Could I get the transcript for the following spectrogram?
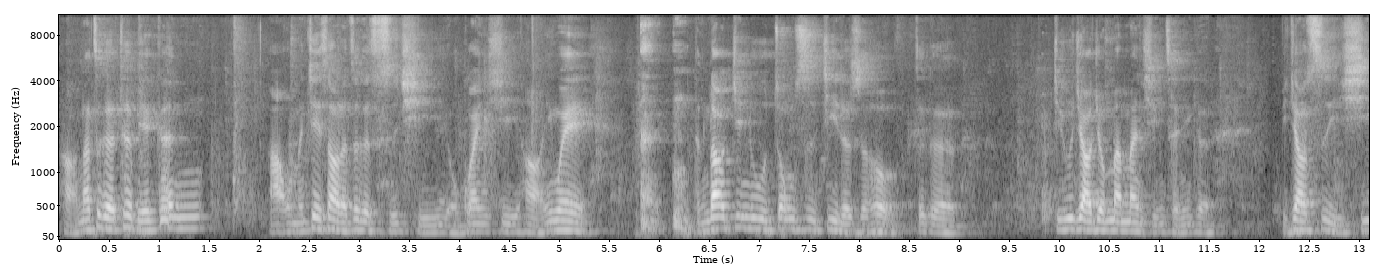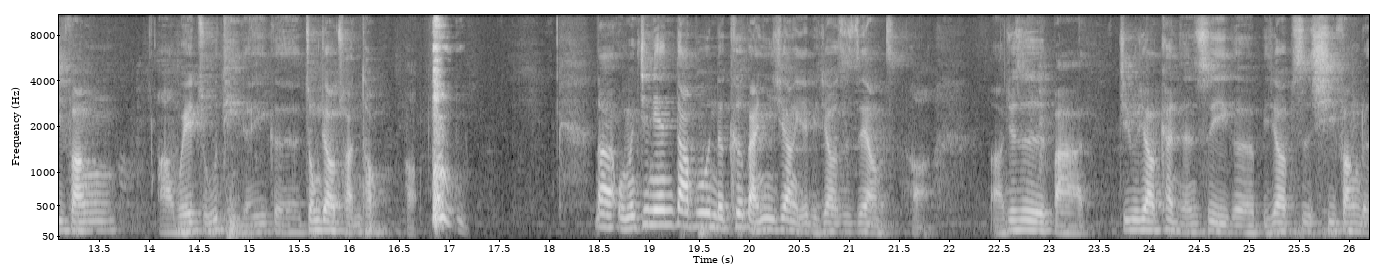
啊，那这个特别跟啊我们介绍的这个时期有关系哈，因为 等到进入中世纪的时候，这个基督教就慢慢形成一个比较是以西方啊为主体的一个宗教传统。啊。那我们今天大部分的刻板印象也比较是这样子啊，啊，就是把基督教看成是一个比较是西方的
